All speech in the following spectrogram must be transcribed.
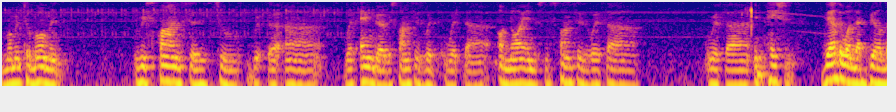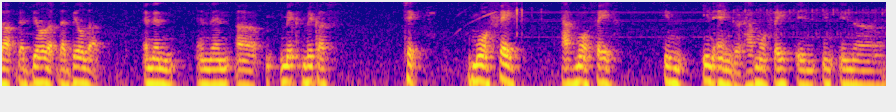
moment to moment, responses to uh, uh, with anger, responses with with uh, annoyance, responses with uh, with impatience. They're the one that build up, that build up, that build up, and then and then uh, make make us take more faith, have more faith in in anger, have more faith in in in,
